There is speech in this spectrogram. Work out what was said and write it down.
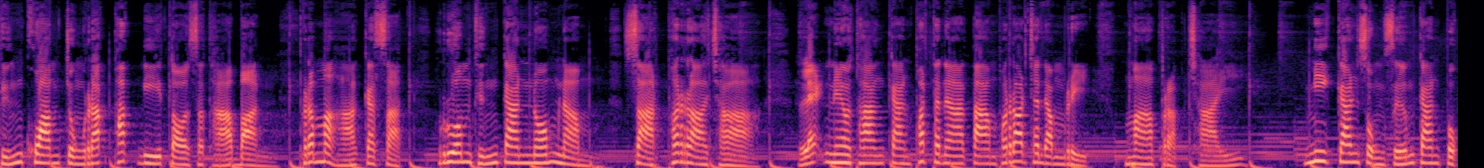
ถึงความจงรักภักดีต่อสถาบัน พระมหากษัตริย์ รวมถึงการน้อมนำศาสตร์พระราชา และแนวทางการพัฒนาตามพระราชดำริมาปรับใช้ มีการส่งเสริมการปก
